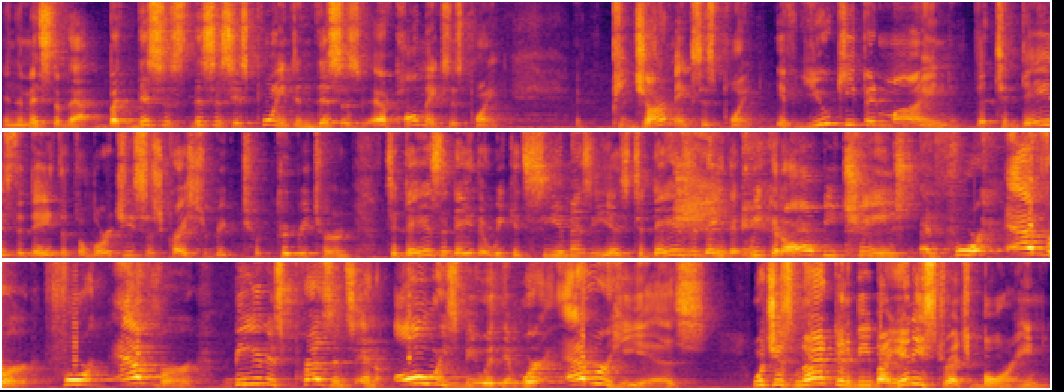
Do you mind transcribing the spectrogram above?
in the midst of that. But this is this is his point, and this is uh, Paul makes his point. John makes his point. If you keep in mind that today is the day that the Lord Jesus Christ could return, today is the day that we could see him as he is, today is the day that we could all be changed and forever, forever be in his presence and always be with him wherever he is, which is not going to be by any stretch boring.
